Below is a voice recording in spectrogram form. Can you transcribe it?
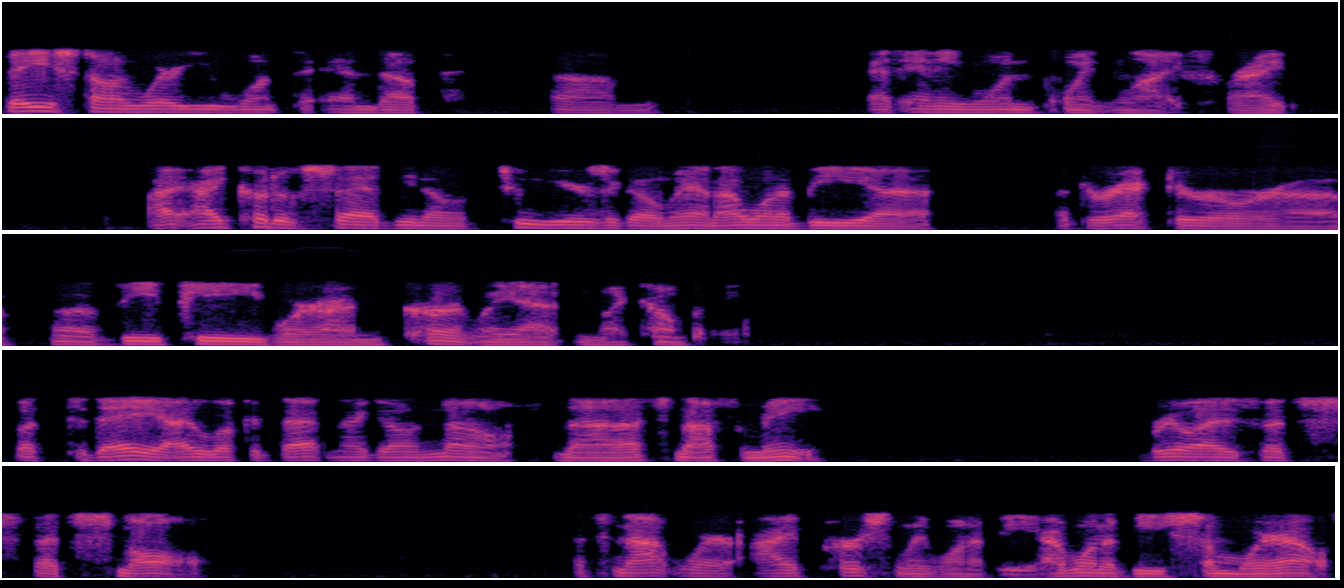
based on where you want to end up um, at any one point in life, right? I, I could have said, you know, two years ago, man, I want to be a, a director or a, a VP where I'm currently at in my company. But today I look at that and I go, no, no, that's not for me. Realize that's that's small. That's not where I personally want to be. I want to be somewhere else.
